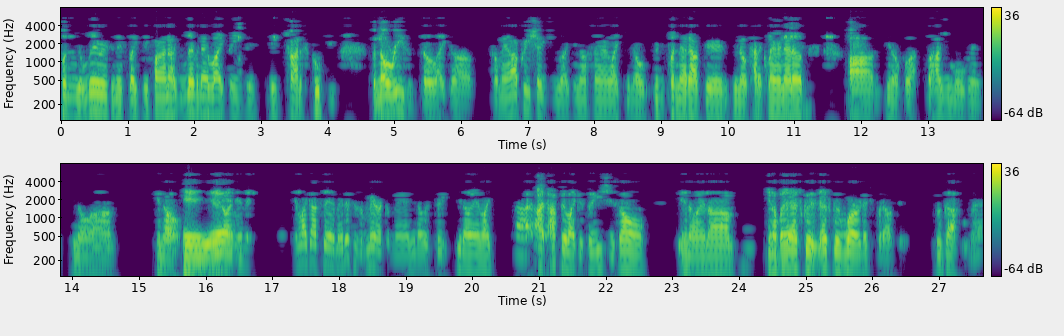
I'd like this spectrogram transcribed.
put in your lyrics, and it's like they find out you're living that life, they they they trying to scoop you for no reason. So like, uh, so man, I appreciate you, like you know, what I'm saying like you know, really putting that out there, you know, kind of clearing that up, um, you know, for for how you moving, you know, um, you know, Yeah, you yeah. know, and, and like I said, man, this is America, man. You know, it's you know, and like I, I feel like it's the each his own, you know, and um, you know, but that's good. That's good word that you put out there. Good gospel, man.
